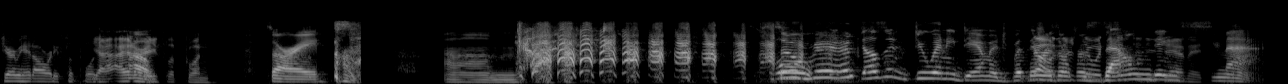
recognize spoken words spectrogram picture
Jeremy had already flipped one. Yeah, I had Oh. already flipped one. Sorry. um. Oh, So man. it doesn't do any damage, but there No, is a there's no intent to do resounding smack.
